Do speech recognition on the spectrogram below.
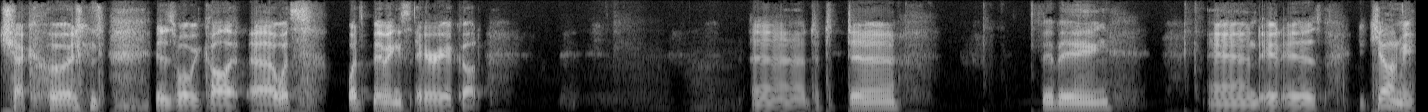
check hood is what we call it. Uh, what's what's Bibbing's area called? Uh, da, da, da. Bibbing, and it is you're killing me.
